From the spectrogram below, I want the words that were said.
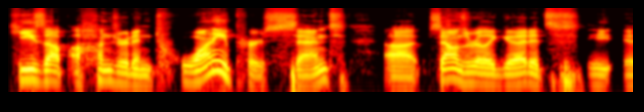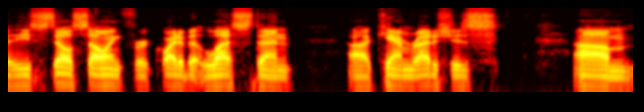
he's up 120%. Uh, sounds really good. It's he, He's still selling for quite a bit less than uh, Cam Reddish's. Um,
